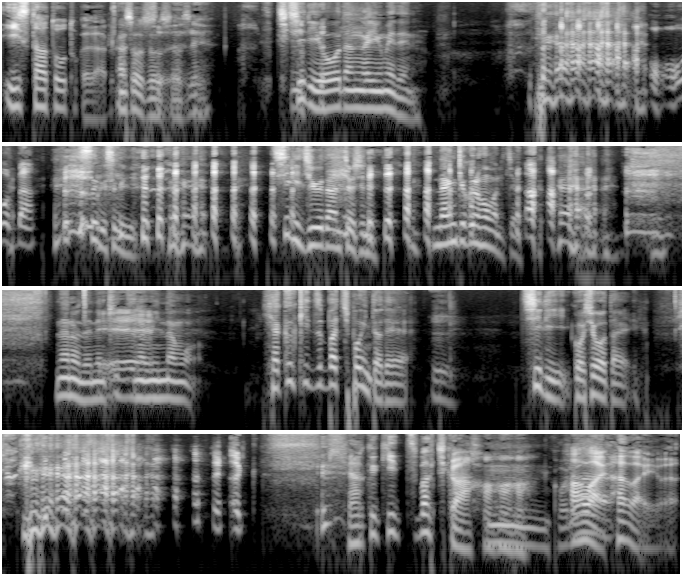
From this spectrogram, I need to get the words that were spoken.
イースター島とかがある。あそうそうそうだよね。チリ横断が夢でね。横断。すぐすぐ。チリ縦断調子に。南極の方まで行っちゃう。なのでね、えーキッズのみんなも、100キッズバッチポイントで、うん。チリご招待。100キッズバッチか。はははうん これワイ、ハワイは。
